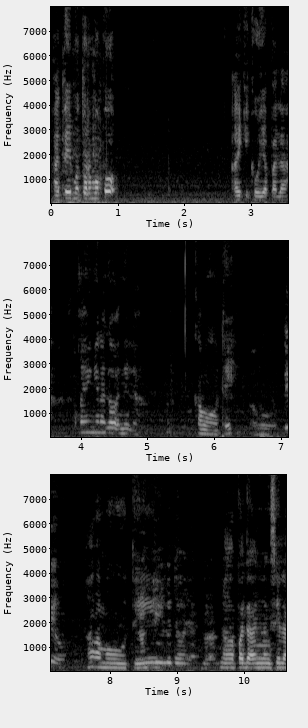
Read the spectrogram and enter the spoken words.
Ate, motor mo po. Ay, kikuya pala. Ano kaya yung ginagawa nila? Kamote? Kamuti, oh. Ah, kamote. Ilang kilo daw yan? Nakapadaan lang sila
